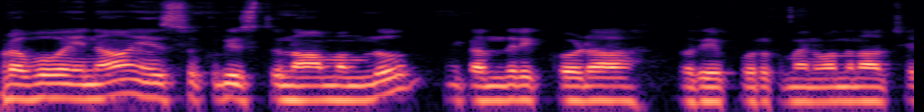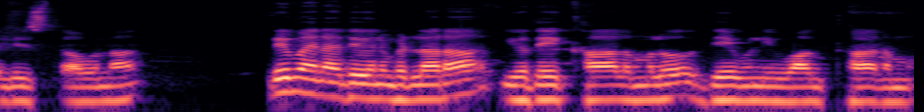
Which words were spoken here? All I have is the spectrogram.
ప్రభు అయిన యేసుక్రీస్తు నామంలో మీకు అందరికి కూడా హృదయపూర్వకమైన వందనాలు చెల్లిస్తా ఉన్నా. ప్రియమైన దేవుని బిడ్డారా ఈ ఉదయ కాలంలో దేవుని వాగ్దానము.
